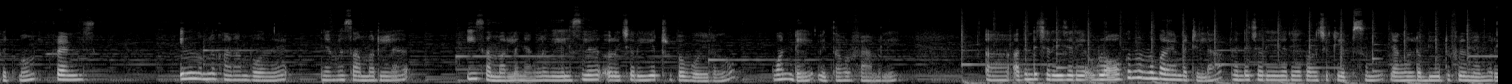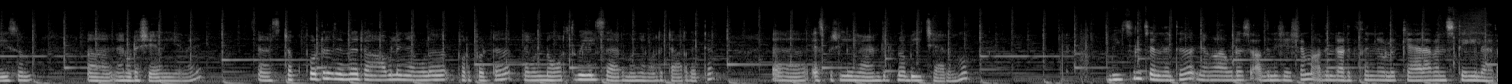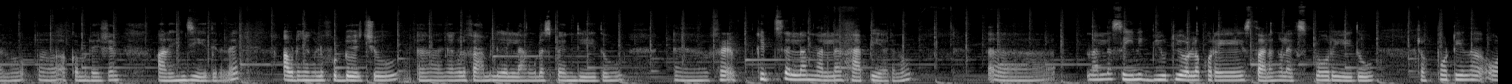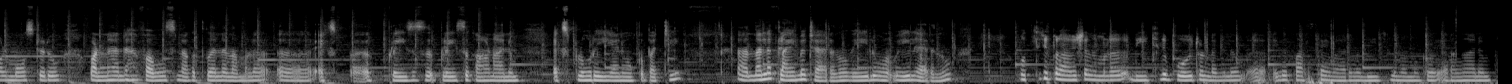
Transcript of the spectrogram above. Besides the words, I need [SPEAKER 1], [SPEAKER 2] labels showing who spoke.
[SPEAKER 1] Good morning friends. ഇന്ന് നമ്മൾ കാണാൻ പോകുന്നത് ഞങ്ങൾ സമ്മറിൽ ഈ സമ്മറിൽ ഞങ്ങൾ വെയിൽസിൽ ഒരു ചെറിയ ട്രിപ്പ് പോയിരുന്നു. One day with our family അതിന്റെ ചെറിയ ചെറിയ വ്ളോഗെന്നൊന്നും പറയാൻ പറ്റില്ല. അതിന്റെ ചെറിയ ചെറിയ കുറച്ച് ക്ലിപ്സും ഞങ്ങളുടെ ബ്യൂട്ടിഫുൾ മെമ്മറീസും ഞാനിവിടെ ഷെയർ ചെയ്യുന്നത് സ്റ്റോക്ക് പോർട്ടിൽ നിന്ന് രാവിലെ ഞങ്ങൾ പുറപ്പെട്ട് ഞങ്ങൾ നോർത്ത് വെയിൽസ് ആയിരുന്നു ഞങ്ങളുടെ ടാർഗറ്റ്. എസ്പെഷ്യലി ലാൻഡ്രിനോ ബീച്ചായിരുന്നു. ബീച്ചിൽ ചെന്നിട്ട് ഞങ്ങൾ അവിടെ അതിനുശേഷം അതിന്റെ അടുത്ത് തന്നെയുള്ള കാരാവൻ സ്റ്റേയിലായിരുന്നു അക്കോമഡേഷൻ അറേഞ്ച് ചെയ്തിരുന്നത് അവിടെ ഞങ്ങൾ ഫുഡ് വെച്ചു ഞങ്ങൾ ഫാമിലി എല്ലാം കൂടെ സ്പെൻഡ് ചെയ്തു. കിഡ്സ് എല്ലാം നല്ല ഹാപ്പി ആയിരുന്നു. നല്ല സീനിക് ബ്യൂട്ടിയുള്ള കുറേ സ്ഥലങ്ങൾ എക്സ്പ്ലോർ ചെയ്തു. സ്റ്റോക്പോട്ടിൽ നിന്ന് ഓൾമോസ്റ്റ് ഒരു വൺ ആൻഡ് ഹാഫ് ഹവേഴ്സിനകത്ത് തന്നെ നമ്മൾ എക്സ് പ്ലേസസ് പ്ലേസ് കാണാനും എക്സ്പ്ലോർ ചെയ്യാനും ഒക്കെ പറ്റി. നല്ല ക്ലൈമറ്റ് ആയിരുന്നു വെയിൽ വെയിലായിരുന്നു. ഒത്തിരി പ്രാവശ്യം നമ്മൾ ബീച്ചിൽ പോയിട്ടുണ്ടെങ്കിലും ഇത് ഫസ്റ്റ് ടൈം ആയിരുന്നു ബീച്ചിൽ നമുക്ക് ഇറങ്ങാനും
